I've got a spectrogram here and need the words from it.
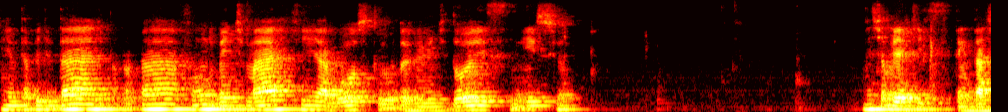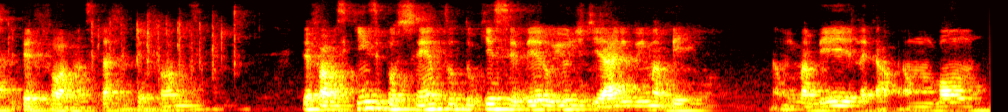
rentabilidade, fundo benchmark, agosto de 2022, início. Deixa eu ver aqui se tem taxa de performance. Taxa de performance. Performance 15% do que exceder o yield diário do IMAB. Não, IMAB, legal. É um bom,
